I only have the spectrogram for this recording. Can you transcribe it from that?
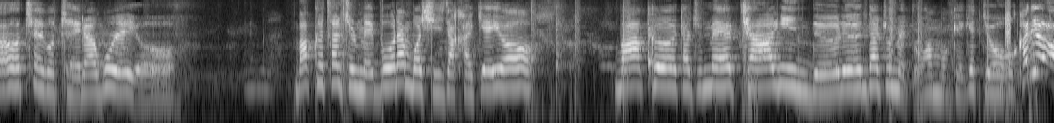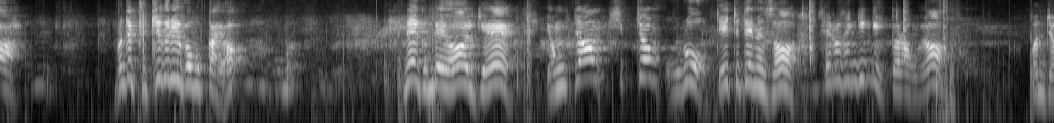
어, 최고 최라고 해요. 마크 탈출 맵을 한번 시작할게요. 마크 탈출 맵 장인들은 탈출 맵 동안 못 깨겠죠. 가자! 먼저 규칙을 읽어볼까요? 네, 근데요, 이게 0.10.5로 업데이트 되면서 새로 생긴 게 있더라고요. 먼저,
